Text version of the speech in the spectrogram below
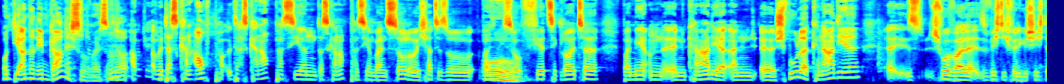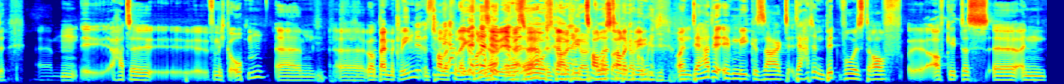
und die anderen eben gar nicht so, stimmt. weißt du? Ja. Ab, aber das kann auch das kann auch passieren, das kann auch passieren bei einem Solo. Ich hatte so, weiß Oh. nicht, so 40 Leute bei mir und in Kanadier, ein äh, schwuler Kanadier, äh, ist schwul, weil er ist wichtig für die Geschichte. Ähm, äh, hatte äh, für mich geopen, ähm, äh, Ben McLean, ein toller wer. Kollege von uns. Ja, Ja, ja. Ben McLean, toller, toller Comedian. Und der hatte irgendwie gesagt, der hatte ein Bit, wo es drauf äh, aufgeht, dass äh, ein,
